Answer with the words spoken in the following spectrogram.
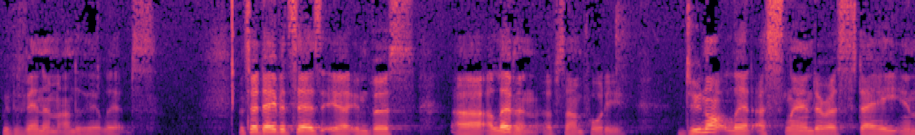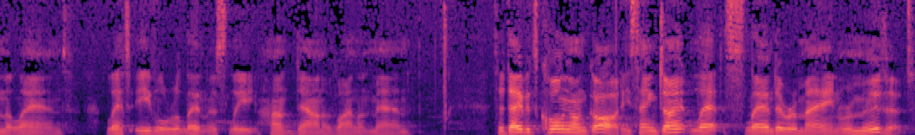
with venom under their lips. And so David says uh, in verse uh, 11 of Psalm 40 Do not let a slanderer stay in the land. Let evil relentlessly hunt down a violent man. So David's calling on God. He's saying, Don't let slander remain. Remove it.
